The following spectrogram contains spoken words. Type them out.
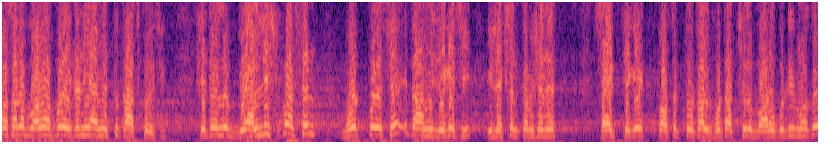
কথাটা বলার পরে এটা নিয়ে আমি একটু কাজ করেছি। সেটা হলো বিয়াল্লিশ পার্সেন্ট ভোট পড়েছে, এটা আমি দেখেছি ইলেকশন কমিশনের সাইড থেকে কত টোটাল ভোটার ছিল বারো কোটির মতো,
